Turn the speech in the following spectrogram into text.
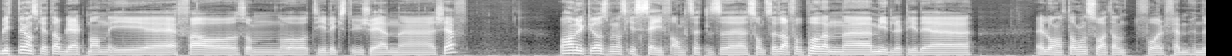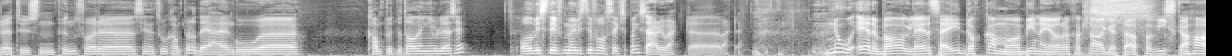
blitt en ganske etablert mann i eh, FA, og som nå tidligst U21-sjef. Og han virker da som en ganske safe ansettelse sånn sett, i hvert fall på den eh, midlertidige eh, låneavtalen. Så at han får 500 000 pund for uh, sine to kamper, og det er en god uh, kamputbetaling, vil jeg si. Og hvis de, men hvis de får seks poeng, så er det jo verdt, uh, verdt det. Nå er det bare å glede seg. Dere må begynne å gjøre dere klar, gutter, for vi skal ha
